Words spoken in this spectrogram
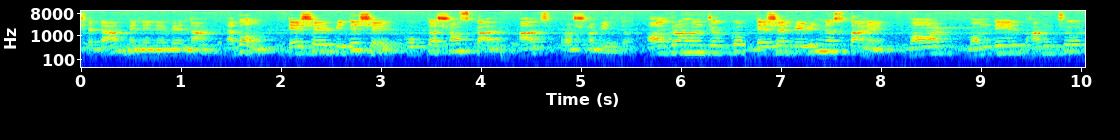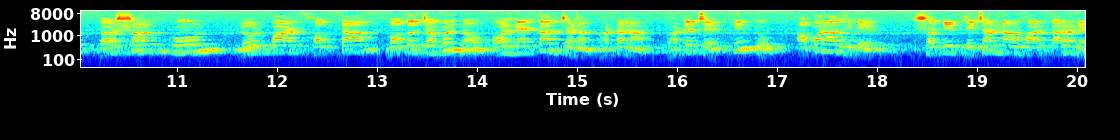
সেটা মেনে নেবে না এবং দেশে বিদেশে উক্ত সংস্কার আজ প্রশ্নবিদ্ধ। অগ্রহণযোগ্য দেশের বিভিন্ন স্থানে মঠ, মন্দির, ভাঙচুর, দর্শন কোন লুটপাট, হত্যা মতো জঘন্য ও ন্যাক্কারজনক ঘটনা ঘটেছে কিন্তু অপরাধীদের সঠিক বিচার না হওয়ার কারণে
